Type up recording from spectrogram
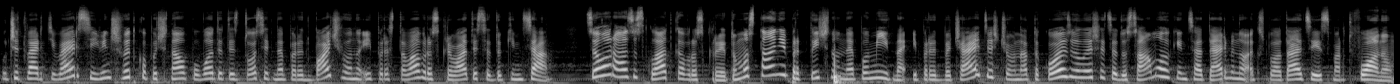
У четвертій версії він швидко починав поводитись досить непередбачувано і переставав розкриватися до кінця. Цього разу складка в розкритому стані практично непомітна і передбачається, що вона такою залишиться до самого кінця терміну експлуатації смартфону.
